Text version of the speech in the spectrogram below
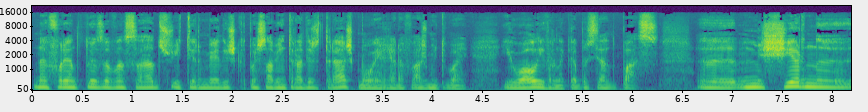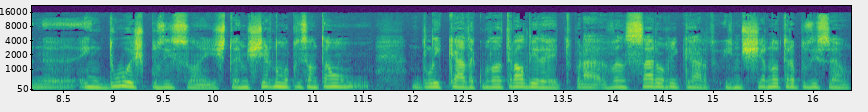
na frente dois avançados e ter médios que depois sabem entrar desde trás, como o Herrera faz muito bem, e o Oliver na capacidade de passe. Uh, mexer na, na, em duas posições, isto é, mexer numa posição tão delicada como lateral direito para avançar o Ricardo e mexer noutra posição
